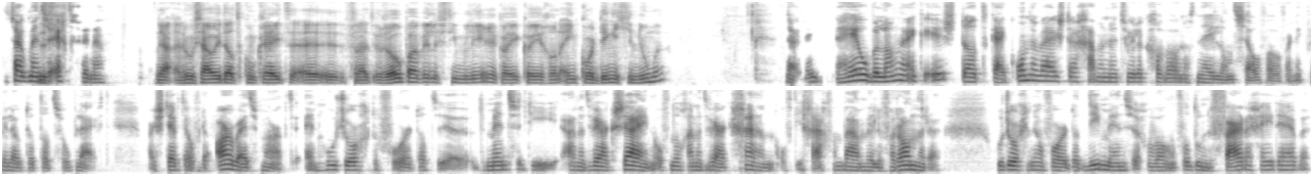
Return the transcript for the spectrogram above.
Dat zou ik mensen dus... echt gunnen. Ja, en hoe zou je dat concreet vanuit Europa willen stimuleren? Kan je, kan je gewoon één kort dingetje noemen? Nou, heel belangrijk is dat, kijk, onderwijs, daar gaan we natuurlijk gewoon als Nederland zelf over. En ik wil ook dat dat zo blijft. Maar je het hebt over de arbeidsmarkt en hoe zorgen we ervoor dat de, de mensen die aan het werk zijn of nog aan het werk gaan of die graag van baan willen veranderen, hoe zorg je nou voor dat die mensen gewoon voldoende vaardigheden hebben?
